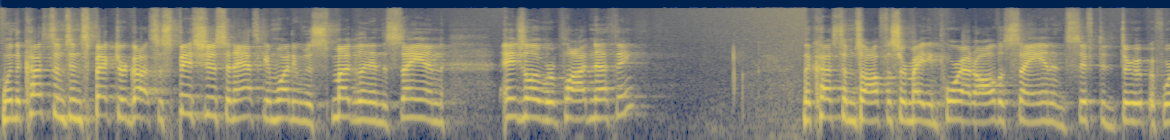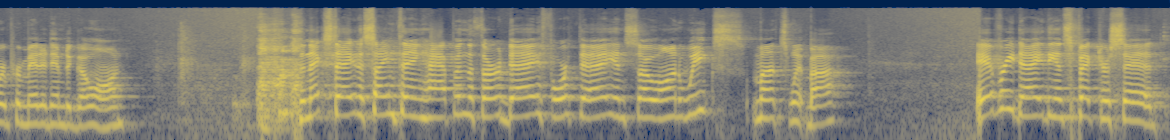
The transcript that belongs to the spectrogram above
When the customs inspector got suspicious and asked him what he was smuggling in the sand, Angelo replied nothing. The customs officer made him pour out all the sand and sifted through it before he permitted him to go on. The next day, the same thing happened. The third day, fourth day, and so on. Weeks, months went by. Every day, the inspector said,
